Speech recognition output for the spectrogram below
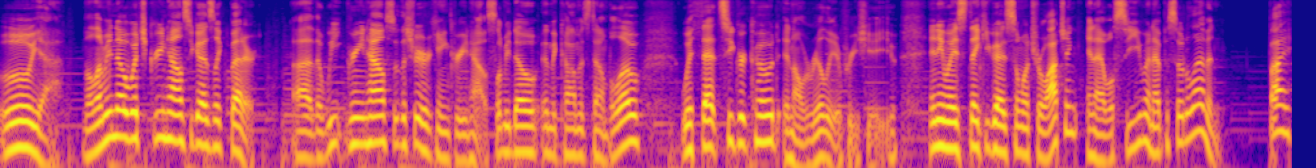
Oh, yeah. Well, let me know which greenhouse you guys like better. Uh, the wheat greenhouse or the sugarcane greenhouse. Let me know in the comments down below with that secret code, and I'll really appreciate you. Anyways, thank you guys so much for watching, and I will see you in episode 11. Bye.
